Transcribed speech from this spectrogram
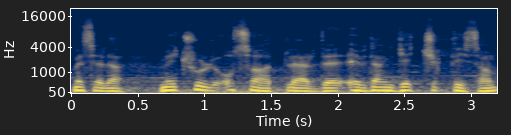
mesela meçhul o saatlerde evden geç çıktıysam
